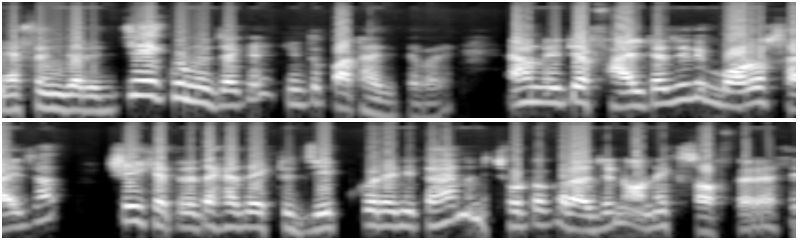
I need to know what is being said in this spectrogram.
মেসেঞ্জারে যে কোনো জায়গায় কিন্তু পাঠিয়ে দিতে পারে। এখন এটা ফাইলটা যদি বড় সাইজ হয়, সেই ক্ষেত্রে দেখা যায় একটু জিপ করে নিতে হয়। মানে ছোট করার জন্য অনেক সফটওয়্যার আছে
